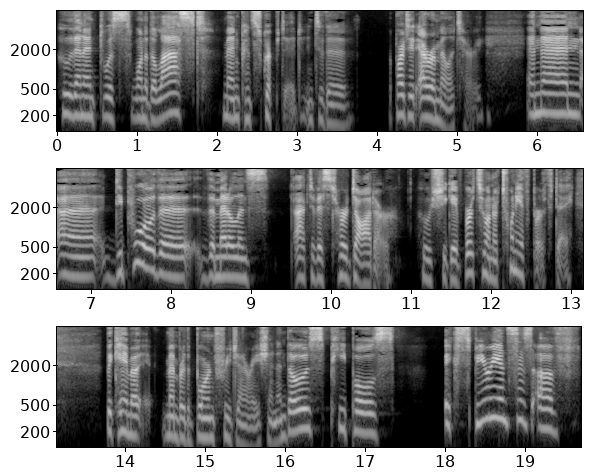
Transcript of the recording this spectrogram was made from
who then was one of the last men conscripted into the apartheid era military. And then uh, Dipuo, the, the Meadowlands activist, her daughter, who she gave birth to on her 20th birthday, became a member of the Born Free generation. And those people's experiences of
